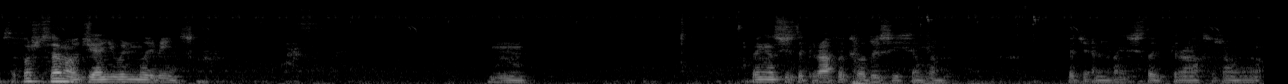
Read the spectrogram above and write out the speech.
It's the first time I've genuinely been. Hmm. I think that's just the graphics, I do see something fidgeting. I think it's just like grass or something like that.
